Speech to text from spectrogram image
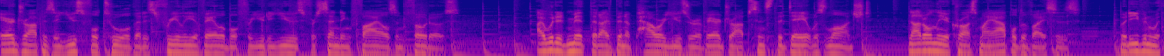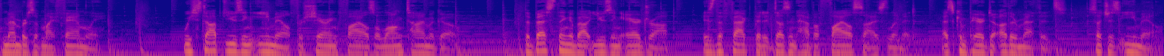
AirDrop is a useful tool that is freely available for you to use for sending files and photos. I would admit that I've been a power user of AirDrop since the day it was launched, not only across my Apple devices, but even with members of my family. We stopped using email for sharing files a long time ago. The best thing about using AirDrop is the fact that it doesn't have a file size limit, as compared to other methods, such as email.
